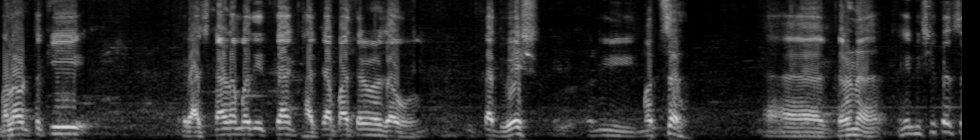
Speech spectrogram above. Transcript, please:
मला वाटतं की राजकारणामध्ये इतक्या खालच्या पातळीवर जाऊन इतका द्वेष आणि मत्सर करणं हे निश्चितच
